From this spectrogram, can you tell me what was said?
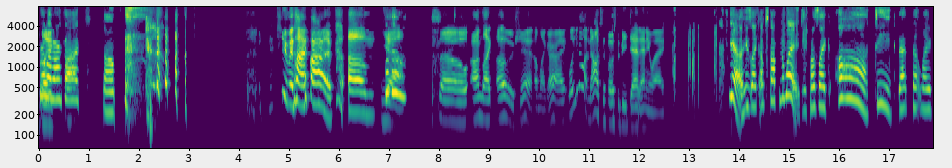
Robot like, arm five. Um, human high five. Um, yeah. So I'm like, oh shit. I'm like, all right. Well, you know what? Malick's supposed to be dead anyway. yeah, he's like, I'm stopping the waves. I was like, oh, Deke. That felt like,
